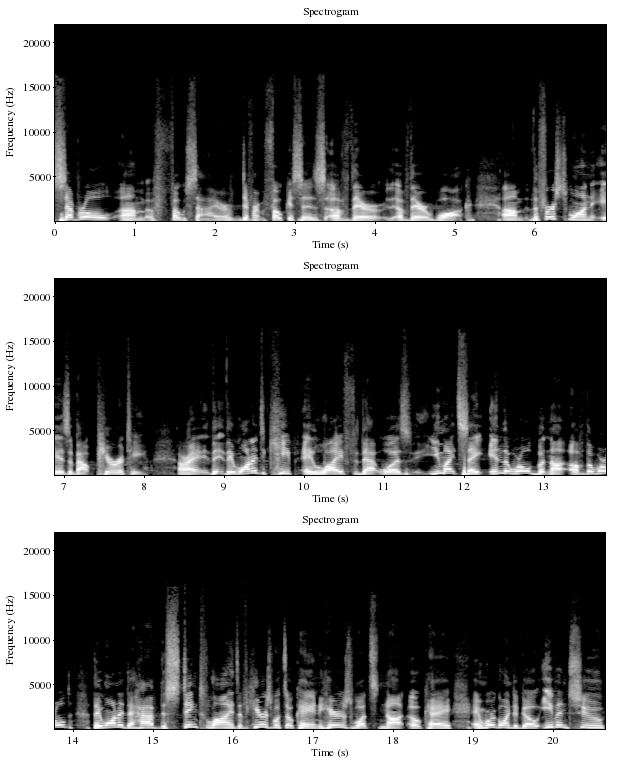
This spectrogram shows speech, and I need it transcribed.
several um, foci, or different focuses of their, of their walk. Um, the first one is about purity. All right? They, they wanted to keep a life that was, you might say, in the world, but not of the world. They wanted to have distinct lines of here's what's okay and here's what's not okay. And we're going to go even to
